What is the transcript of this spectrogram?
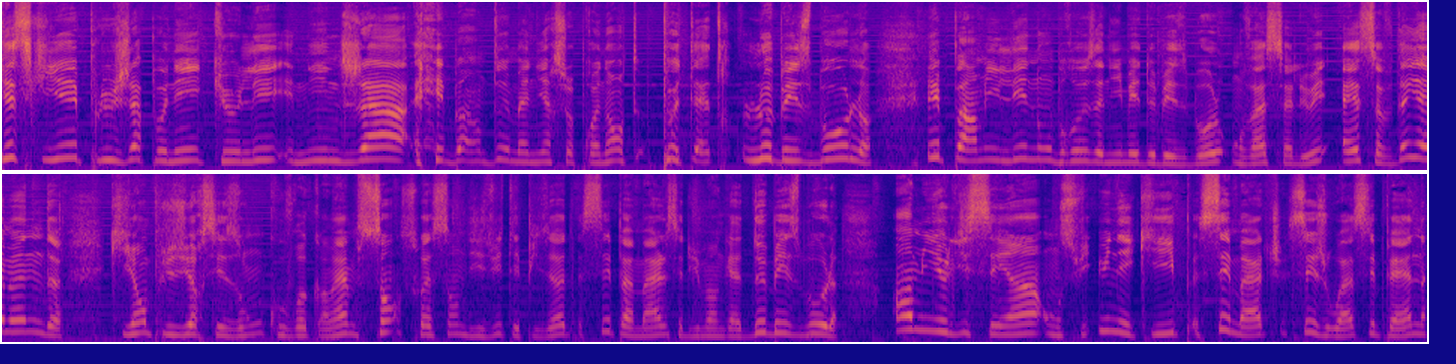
Qu'est-ce qui est plus japonais que les ninjas? Eh ben, de manière surprenante, peut-être le baseball. Et parmi les nombreux animés de baseball, on va saluer S of Diamond, qui en plusieurs saisons couvre quand même 178 épisodes. C'est pas mal, c'est du manga de baseball en milieu lycéen. On suit une équipe, ses matchs, ses joies, ses peines.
